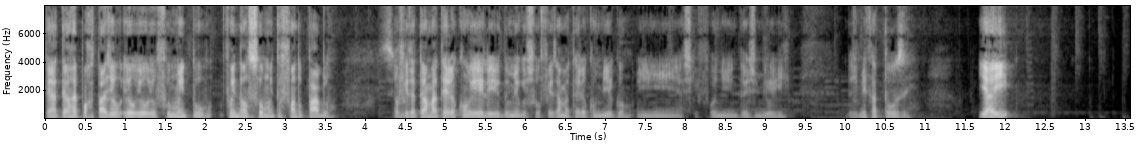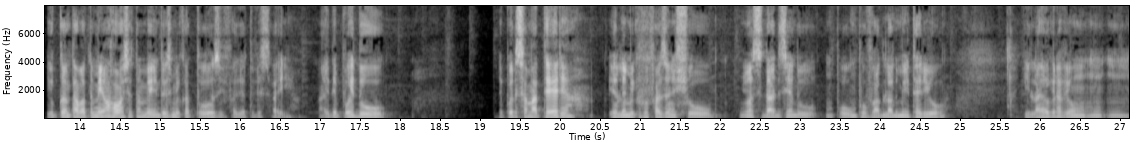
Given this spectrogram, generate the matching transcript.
tem até uma reportagem, eu, eu, eu- fui muito. Fui não, sou muito fã do Pablo. Eu fiz até uma matéria com ele, o Domingo Show fez a matéria comigo, em, acho que foi em 2000 e- 2014. E aí, eu cantava também a Rocha também, em 2014, fazia tudo isso aí. Aí depois do... Depois dessa matéria, eu lembro que eu fui fazer um show em uma cidadezinha do... Um, um povoado lá do meu interior. E lá eu gravei um... um, um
